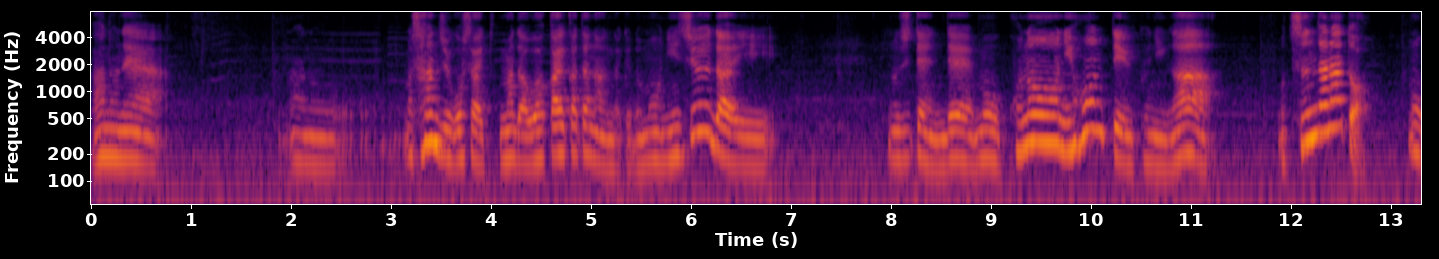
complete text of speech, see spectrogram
あのねあのまあ、35歳ってまだ若い方なんだけども20代の時点でもうこの日本っていう国がもう積んだなとも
